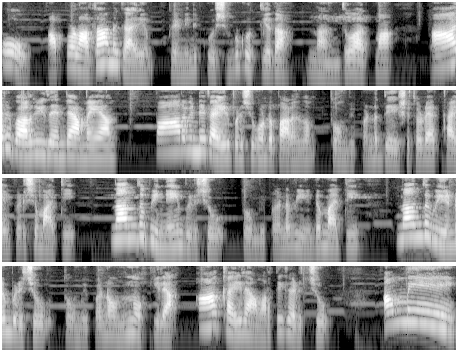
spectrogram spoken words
ഓ അപ്പോൾ അതാണ് കാര്യം. പെണ്ണിന് കുശുമ്പ് കുത്തിയതാ. നന്ദു ആത്മാ. ആര് പറഞ്ഞു ഇത് എന്റെ അമ്മയാ? പാറുവിന്റെ കയ്യിൽ പിടിച്ചുകൊണ്ട് പറഞ്ഞതും തുമ്പിപ്പെണ്ണ് ദേഷ്യത്തോടെ കൈ പിടിച്ചു മാറ്റി. നന്ദു പിന്നെയും പിടിച്ചു. തുമ്പിപ്പെണ്ണ് വീണ്ടും മാറ്റി. നന്ദു വീണ്ടും പിടിച്ചു. തുമ്പിപ്പെണ്ണ് ഒന്നും നോക്കിയില്ല. ആ കയ്യിൽ അമർത്തി കടിച്ചു. അമ്മേ!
